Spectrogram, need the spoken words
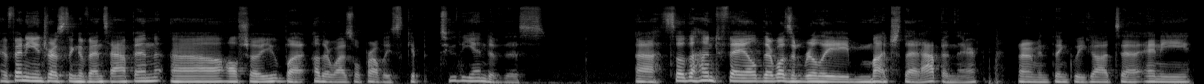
If any interesting events happen, uh, I'll show you, but otherwise we'll probably skip to the end of this. Uh, so the hunt failed. There wasn't really much that happened there. I don't even think we got uh, any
